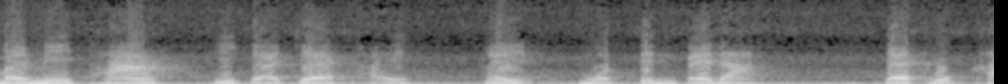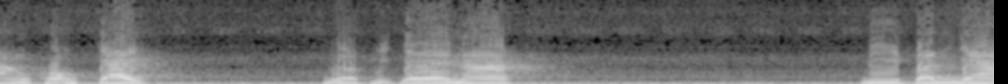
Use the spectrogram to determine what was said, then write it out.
ไม่มีทางที่จะแก้ไขให้หมดสิ้นไปได้ แต่ทุกขังของใจ เมื่อพิจารณา มีปัญญา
